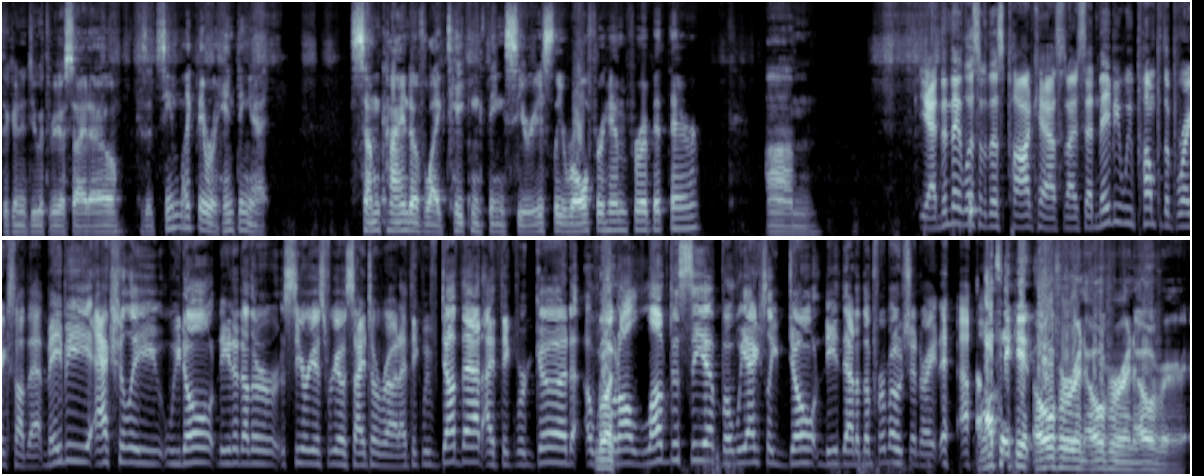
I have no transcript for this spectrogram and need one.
they're going to do with Ryo Saito because it seemed like they were hinting at some kind of like taking things seriously role for him for a bit there. Um, Yeah, and then they listened to this podcast, and I said maybe we pump the brakes on that. Maybe actually we don't need another serious Ryo Saito run. I think we've done that. I think we're good. We Look- would all love to see it, but we actually don't need that in the promotion right now. I'll take it over and over and over.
